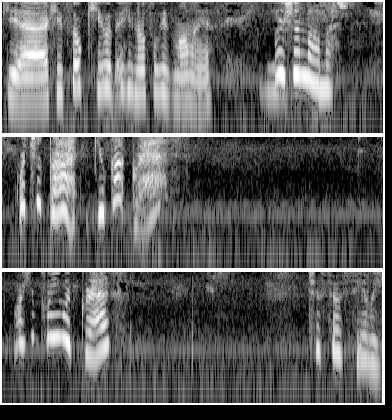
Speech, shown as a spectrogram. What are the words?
yeah, he's so cute that he knows who his mama is. Where's your mama? What you got? You got grass? Are you playing with grass? Just so silly.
